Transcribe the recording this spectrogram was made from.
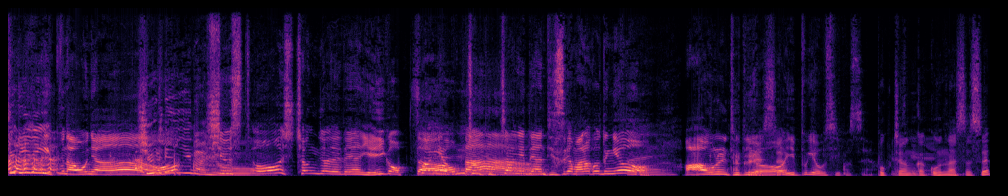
추리닝 입고 나오냐 추리닝이라뇨. 어? 시, 어, 시청자에 대한 예의가 없다. 엄청 복장에 대한 디스가 많았거든요 네. 아 오늘 드디어 그랬어요? 이쁘게 옷을 입었어요 복장 갖고 혼났었어요?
